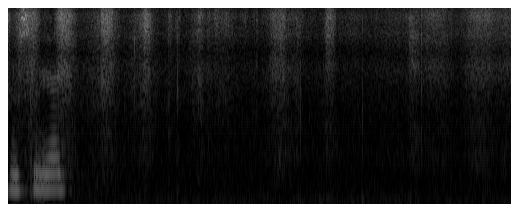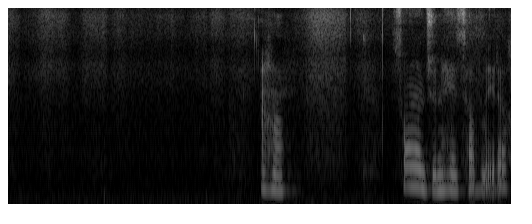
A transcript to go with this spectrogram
qaralamama təmizləyək. Aha. Sonuncunu hesablayırıq.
